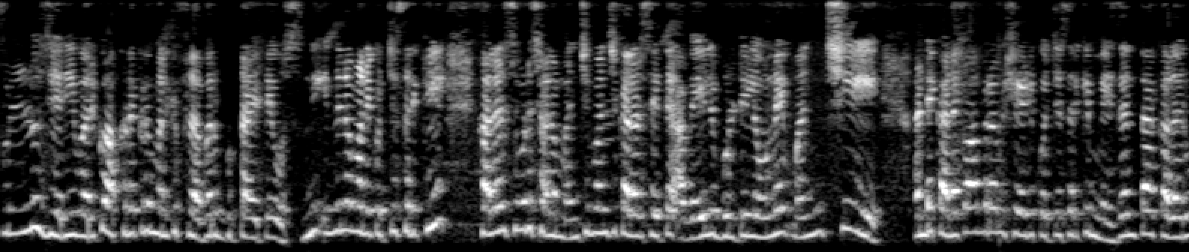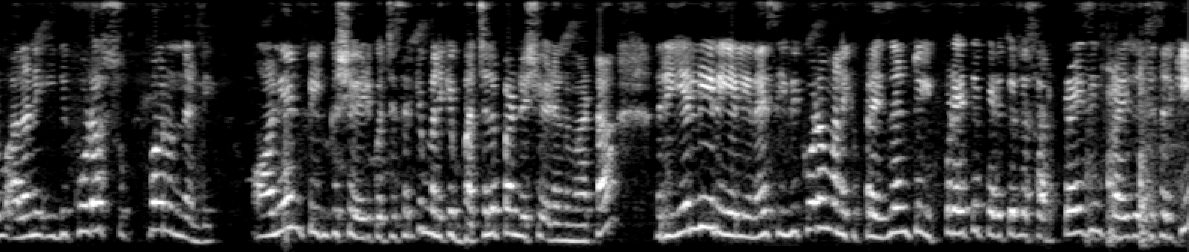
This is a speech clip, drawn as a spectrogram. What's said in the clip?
ఫుల్ జరీ వరకు అక్కడక్కడ మనకి ఫ్లవర్ బుట్ట అయితే వస్తుంది. ఇందులో మనకి వచ్చేసరికి కలర్స్ కూడా చాలా మంచి మంచి కలర్స్ అయితే అవైలబిలిటీలో ఉన్నాయి. మంచి అంటే కనకాంబరం షేడ్కి వచ్చేసరికి మెజంతా కలర్ అలానే ఇది కూడా సూపర్ ఉందండి. ఆనియన్ పింక్ షేడ్ వచ్చేసరికి మనకి బచ్చలపండు షేడ్ అనమాట రియల్లీ రియల్లీ నైస్. ఇవి కూడా మనకి ప్రెసెంట్ ఇప్పుడైతే పెడుతున్న సర్ప్రైజింగ్ ప్రైస్ వచ్చేసరికి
